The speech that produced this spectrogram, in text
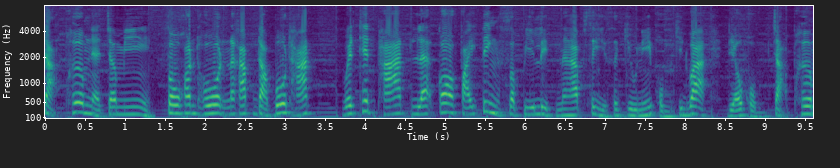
จะเพิ่มเนี่ย จะมี Soul Control นะครับ Double Touch w e t t e d Part และก็ Fighting Spirit นะครับ 4 สกิลนี้ผมคิดว่าเดี๋ยวผมจะเพิ่ม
